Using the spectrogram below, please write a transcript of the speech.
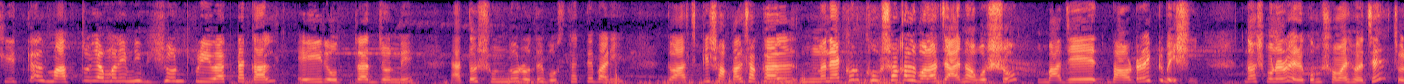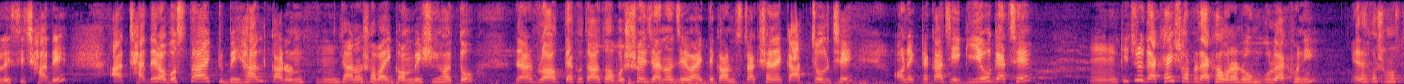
শীতকাল মাত্রই আমার এমনি ভীষণ প্রিয় একটা কাল এই রোদটার জন্যে। এত সুন্দর রোদে বসে থাকতে পারি। তো আজকে সকাল সকাল মানে এখন খুব সকাল বলা যায় না অবশ্য বাজে বারোটার একটু বেশি। দশ পনেরো এরকম সময় হয়েছে চলে এসেছি ছাদে। আর ছাদের অবস্থা একটু বেহাল কারণ জানো সবাই কম বেশি হয়তো। যারা ব্লগ দেখো তারা তো অবশ্যই জানো যে বাড়িতে কনস্ট্রাকশনের কাজ চলছে। অনেকটা কাজ এগিয়েও গেছে। উম, কিছু দেখাই সবটা দেখাবো না রুমগুলো এখনই। এ দেখো সমস্ত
